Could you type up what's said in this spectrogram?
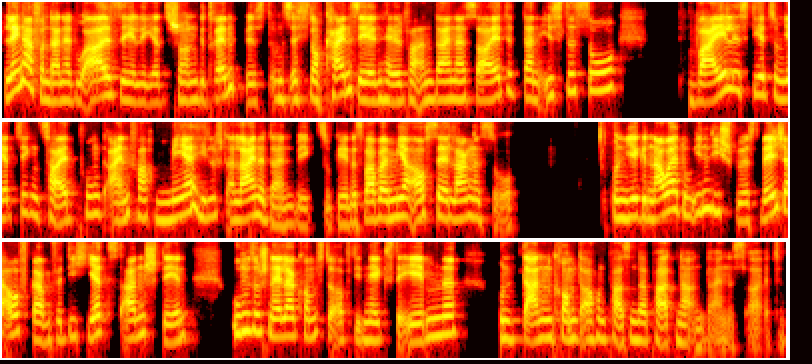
länger von deiner Dualseele jetzt schon getrennt bist und es ist noch kein Seelenhelfer an deiner Seite, dann ist es so, weil es dir zum jetzigen Zeitpunkt einfach mehr hilft, alleine deinen Weg zu gehen. Das war bei mir auch sehr lange so. Und je genauer du in dich spürst, welche Aufgaben für dich jetzt anstehen, umso schneller kommst du auf die nächste Ebene und dann kommt auch ein passender Partner an deine Seite.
